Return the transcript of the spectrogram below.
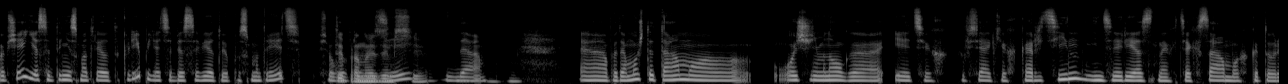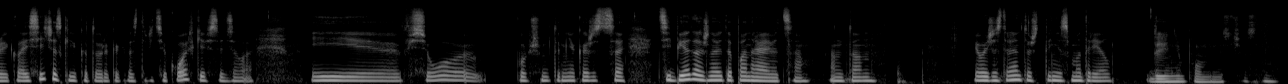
Вообще, если ты не смотрел этот клип, я тебе советую посмотреть. Все ты про у людей. Да. Mm-hmm. Потому что там э, очень много этих всяких картин интересных, тех самых, которые классические, которые как раз Третьяковки, все дела. И все, в общем-то, мне кажется, тебе должно это понравиться, Антон. И очень странно то, что ты не смотрел. Да я не помню, если честно.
